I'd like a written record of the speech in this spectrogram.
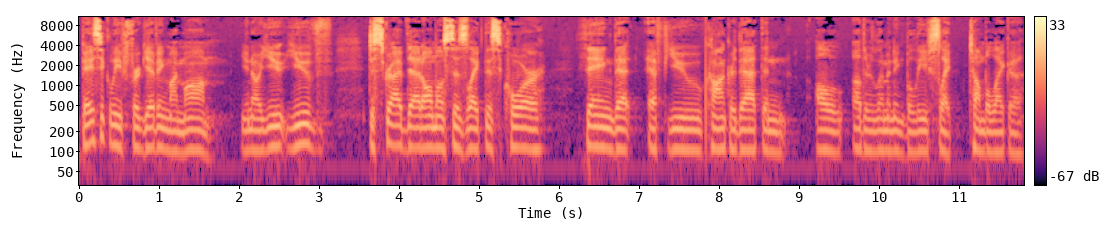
basically forgiving my mom. You know, you you've described that almost as like this core thing that if you conquer that, then all other limiting beliefs like tumble like a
